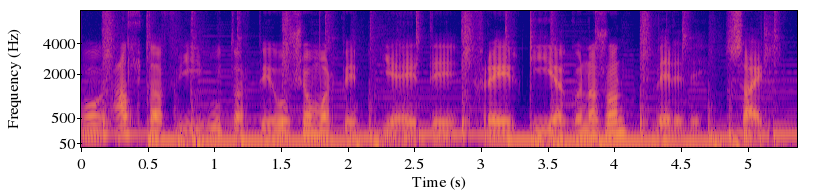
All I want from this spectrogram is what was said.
og alltaf í útvarpi og sjómarpi. Ég heiti Freyr Gíja Gunnarsson. Veriði sæl.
